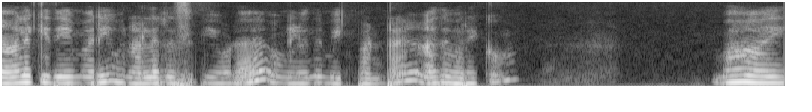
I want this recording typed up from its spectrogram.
நாளைக்கு இதே மாதிரி ஒரு நல்ல ரெசிபியோட உங்களை வந்து மீட் பண்ணுறேன் அது வரைக்கும் பாய்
